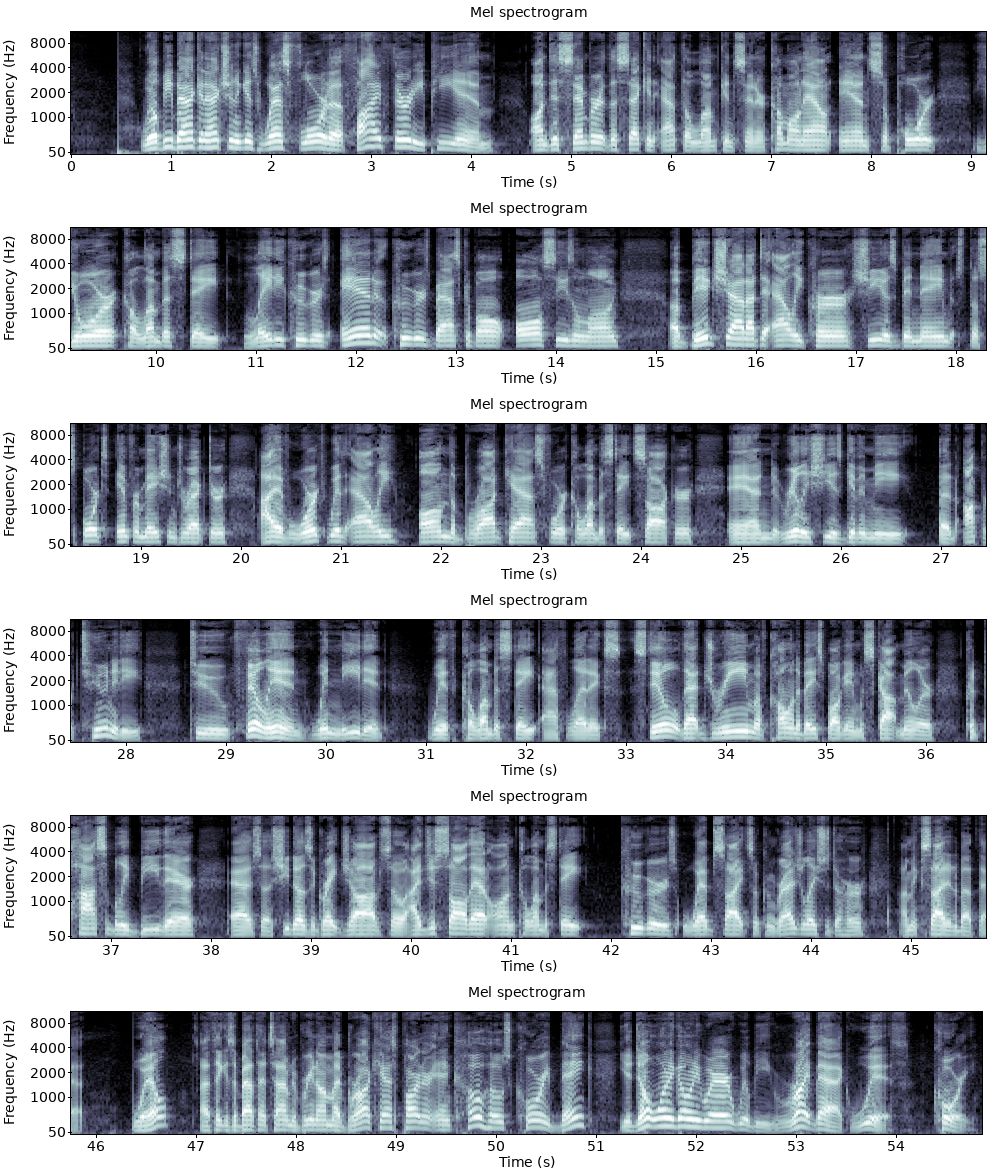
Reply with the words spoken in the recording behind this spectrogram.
will be back in action against West Florida 5:30 p.m on December the 2nd at the Lumpkin Center. Come on out and support your Columbus State Lady Cougars and Cougars basketball all season long. A big shout out to Allie Kerr. She has been named the Sports Information Director. I have worked with Allie on the broadcast for Columbus State Soccer, and really she has given me an opportunity to fill in when needed with Columbus State athletics. Still, that dream of calling a baseball game with Scott Miller could possibly be there as uh, she does a great job. So I just saw that on Columbus State Cougars website. So congratulations to her. I'm excited about that. Well, I think it's about that time to bring on my broadcast partner and co host, Corey Bank. You don't want to go anywhere. We'll be right back with Corey.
